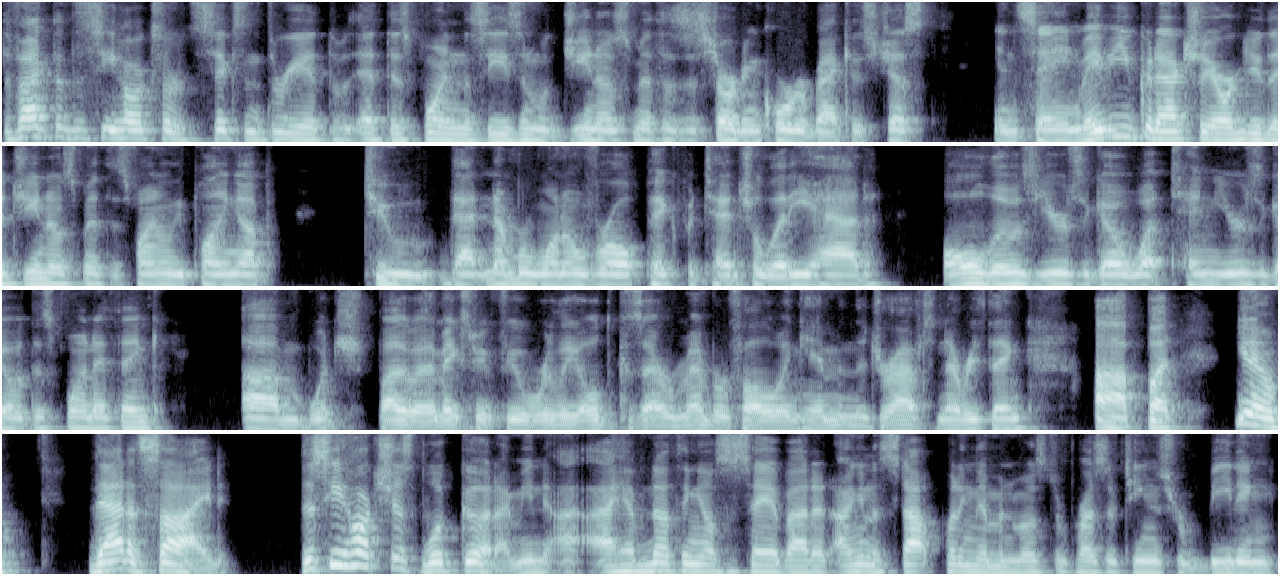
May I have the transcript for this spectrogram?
the fact that the Seahawks are six and three at, the, at this point in the season with Geno Smith as a starting quarterback is just insane. Maybe you could actually argue that Geno Smith is finally playing up to that number one overall pick potential that he had all those years ago. What ten years ago at this point, I think. Um, which by the way, that makes me feel really old because I remember following him in the draft and everything. Uh, but you know, that aside, the Seahawks just look good. I mean, I, I have nothing else to say about it. I'm going to stop putting them in most impressive teams for beating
